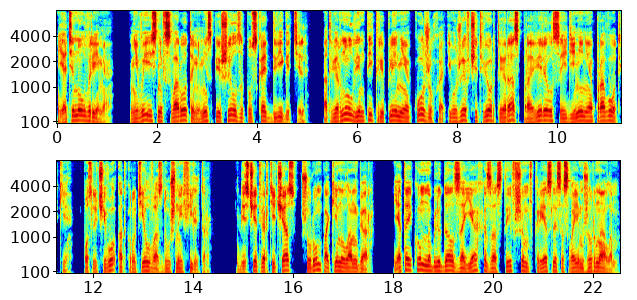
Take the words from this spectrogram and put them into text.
Я тянул время. Не выяснив с воротами, не спешил запускать двигатель. Отвернул винты крепления кожуха и уже в четвертый раз проверил соединение проводки, после чего открутил воздушный фильтр. Без четверти час Шурум покинул ангар. Я тайком наблюдал за Яхо, застывшим в кресле со своим журналом.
